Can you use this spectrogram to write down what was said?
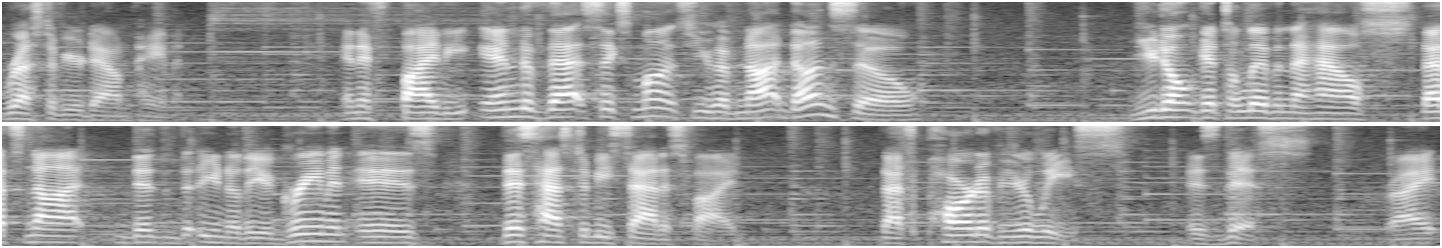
rest of your down payment. And if by the end of that six months you have not done so, you don't get to live in the house. That's not, the, the, you know, the agreement is this has to be satisfied. That's part of your lease, is this, right?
